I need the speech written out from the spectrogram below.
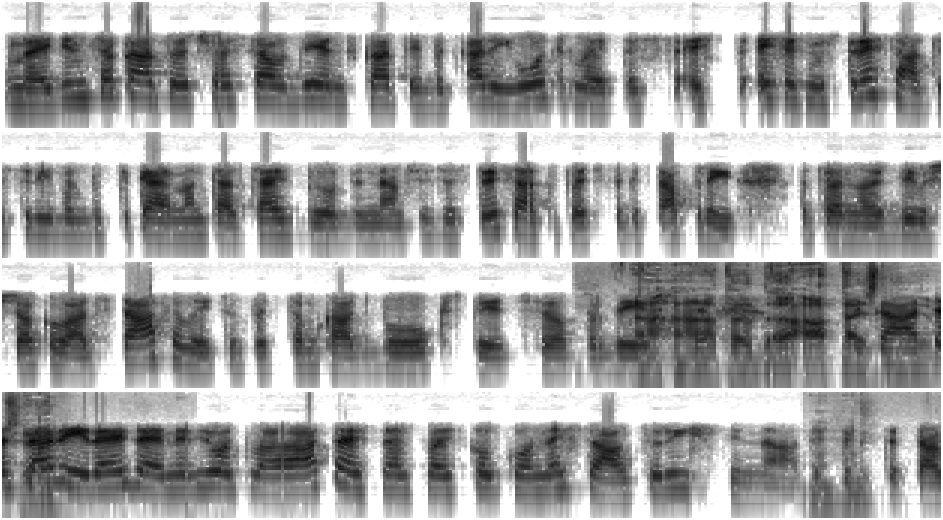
un mēģina sakārtot šo savu dienas kārtību, bet arī otra lieta, es, es, es esmu stresā, tas arī varbūt tikai man tāds aizbildinājums. Es esmu stresā, tāpēc tagad aprīju atvainojos divas šokolādes tāfelītes un pēc tam kādu būku spiedus vēl pa virsmu. Aha, tad attaisnojums. Tas jā. arī reizēm ir ļoti attaisnojums, lai es kaut ko nesāktu risināt. Es mm -hmm. tagad tā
